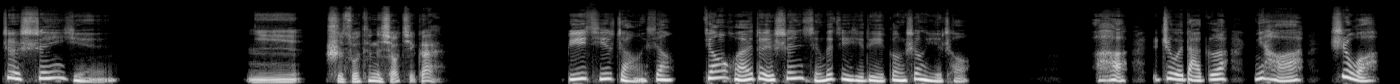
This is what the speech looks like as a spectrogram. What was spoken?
这身影。你是昨天的小乞丐。比起长相。江淮对身形的记忆力更胜一筹。啊，这位大哥你好啊，是我。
